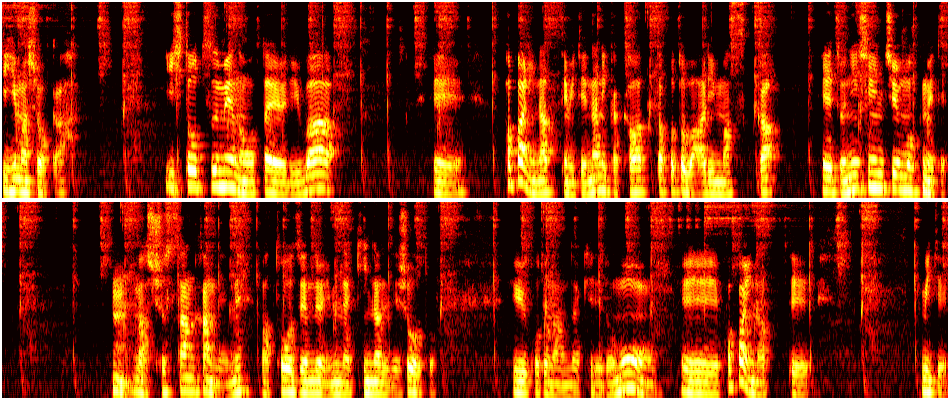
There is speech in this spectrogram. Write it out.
行きましょうか。一つ目のお便りは、えーパパになってみて何か変わったことはありますか？えっ、と、妊娠中も含めて。うん、まあ出産関連ね。まあ当然のようにみんな気になるでしょうということなんだけれども、えーパパになってみて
